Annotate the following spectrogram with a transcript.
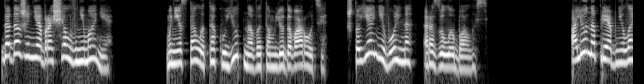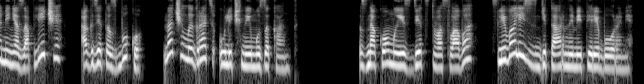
да даже не обращал внимания. Мне стало так уютно в этом людовороте, что я невольно разулыбалась. Алена приобняла меня за плечи, а где-то сбоку начал играть уличный музыкант. Знакомые с детства слова сливались с гитарными переборами.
